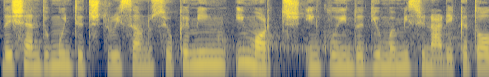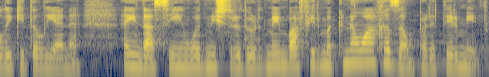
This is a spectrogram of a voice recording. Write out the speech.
deixando muita destruição no seu caminho e mortes, incluindo a de uma missionária católica italiana. Ainda assim, o administrador de Memba afirma que não há razão para ter medo.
